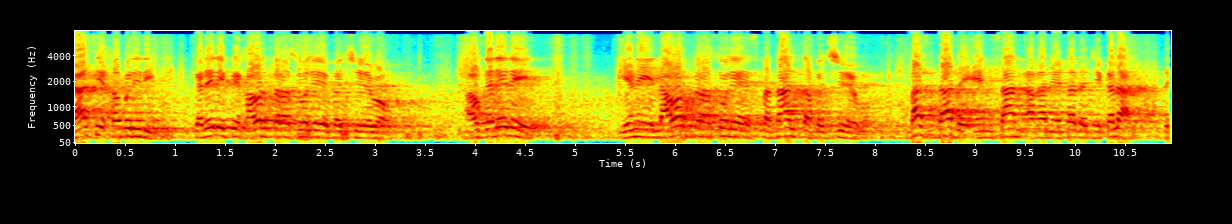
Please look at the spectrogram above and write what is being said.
دا څه خبرې دي کله دې پیښور تر رسولې بچي وو او کله دې یعنی لاور تر رسولې هسپتال ته بچي وو بس دا د انسان هغه نیټه د چکلا د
